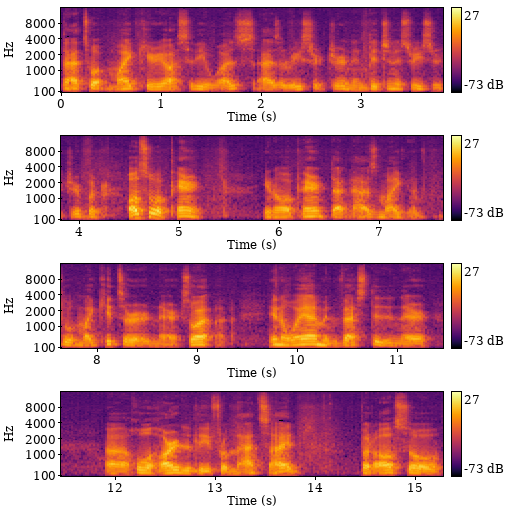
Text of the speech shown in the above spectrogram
that's what my curiosity was as a researcher, an indigenous researcher, but also a parent. You know, a parent that has my my kids are in there. So I, in a way, I'm invested in there uh, wholeheartedly from that side, but also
